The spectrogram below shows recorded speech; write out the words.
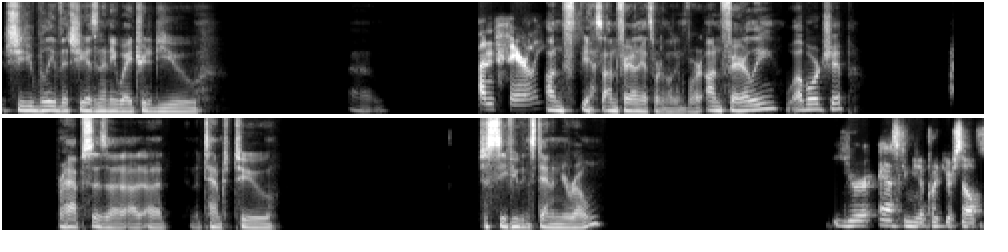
She believe that she has in any way treated you um, Unfairly. unf- yes, unfairly. That's what I'm looking for. Unfairly aboard ship. Perhaps as a, a, a an attempt to just see if you can stand on your own. You're asking me to put yourself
